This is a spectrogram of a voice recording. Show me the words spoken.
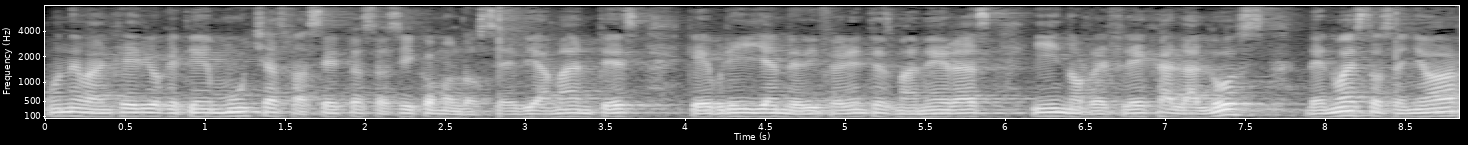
un evangelio que tiene muchas facetas, así como los eh, diamantes que brillan de diferentes maneras y nos refleja la luz de nuestro Señor,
